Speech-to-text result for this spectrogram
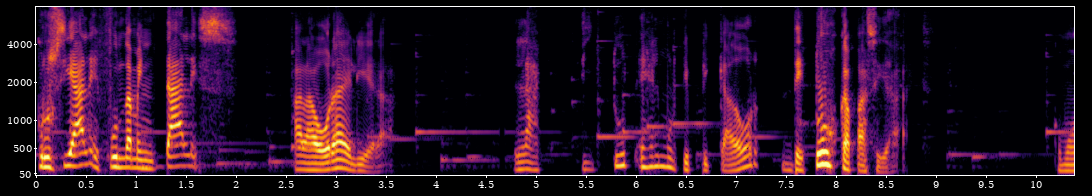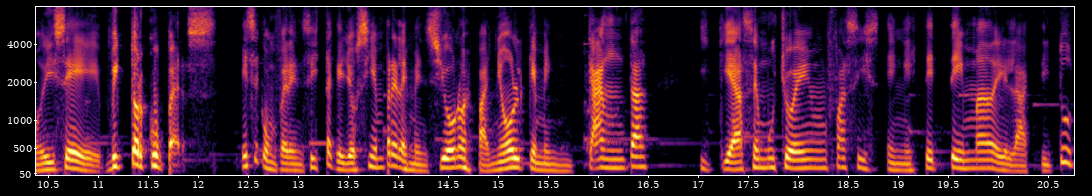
cruciales, fundamentales a la hora de liderar. La actitud es el multiplicador de tus capacidades. Como dice Víctor Coopers, ese conferencista que yo siempre les menciono, español, que me encanta y que hace mucho énfasis en este tema de la actitud.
